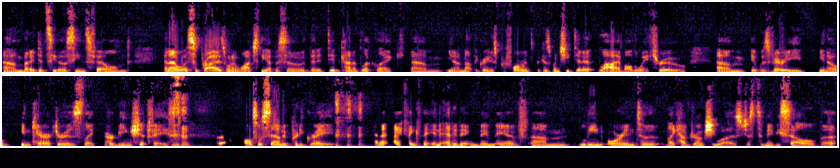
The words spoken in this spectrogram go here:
Um, but I did see those scenes filmed, and I was surprised when I watched the episode that it did kind of look like, um, you know, not the greatest performance because when she did it live all the way through, um, it was very, you know, in character as like her being shit faced. Also sounded pretty great. and I, I think that in editing, they may have um, leaned more into like how drunk she was, just to maybe sell the,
